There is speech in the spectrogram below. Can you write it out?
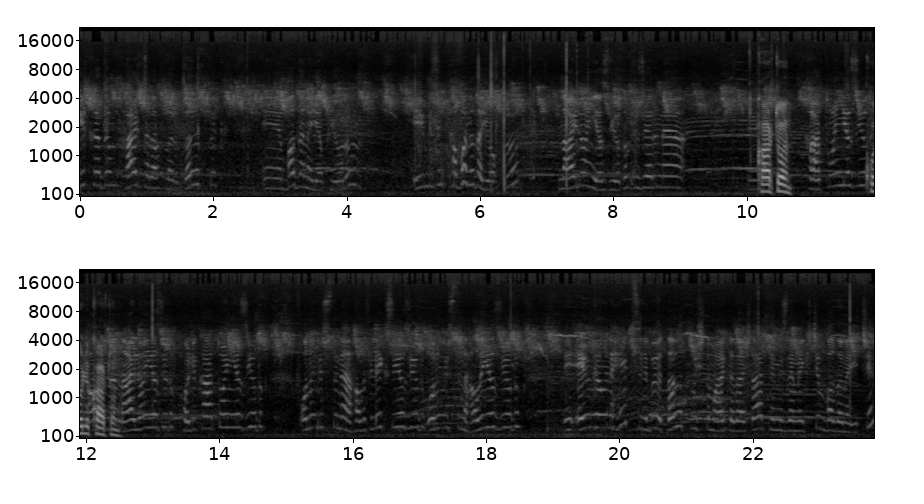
yıkadım, her tarafları dağıttık. Ee, badana yapıyorum. Evimizin tabanı da yoktu. Naylon yazıyordum. Üzerine e, Karton. karton yazıyorduk. Koli altına karton. Naylon yazıyorduk. Koli karton yazıyorduk. Onun üstüne halı flex yazıyorduk. Onun üstüne halı yazıyorduk. E, evin önüne hepsini böyle dağıtmıştım arkadaşlar temizlemek için, badana için.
